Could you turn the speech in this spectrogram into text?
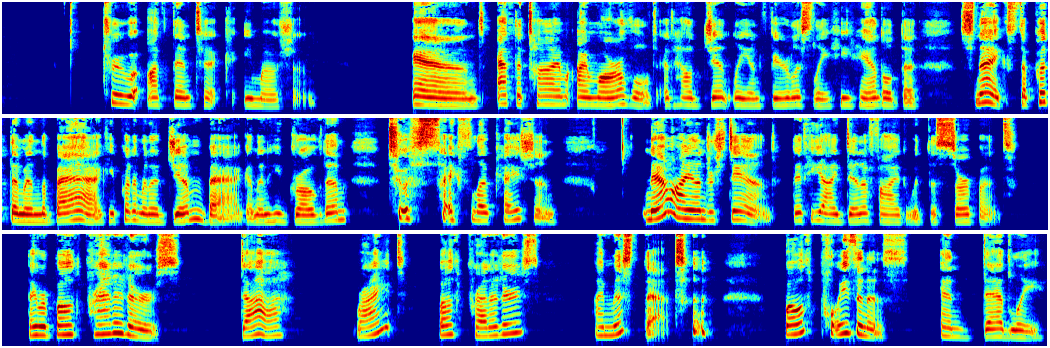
true, authentic emotion. And at the time, I marveled at how gently and fearlessly he handled the snakes to put them in the bag. He put them in a gym bag and then he drove them to a safe location. Now I understand that he identified with the serpent. They were both predators. Duh, right? Both predators? I missed that. both poisonous and deadly.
